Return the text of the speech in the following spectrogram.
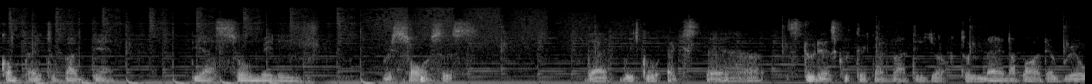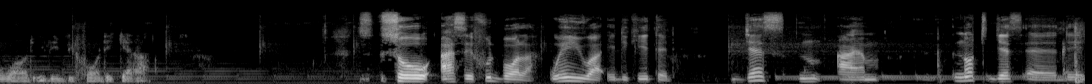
compared to back then, there are so many resources that we could uh, students could take advantage of to learn about the real world even before they get out. So, as a footballer, when you are educated, just I am not just uh, the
